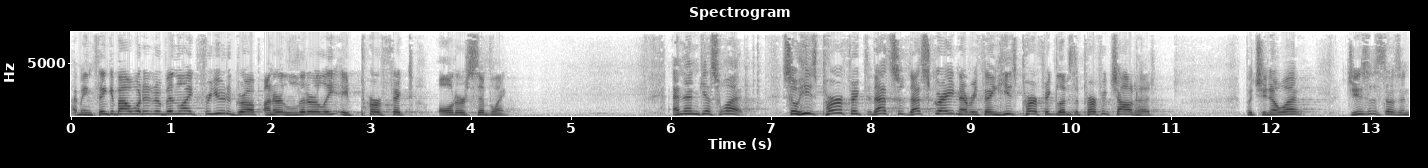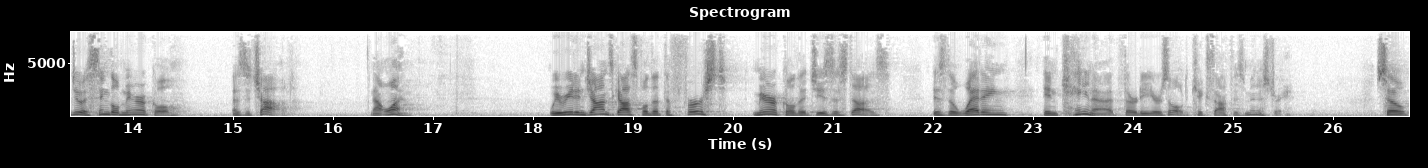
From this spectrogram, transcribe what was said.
I mean, think about what it would have been like for you to grow up under literally a perfect older sibling. And then guess what? So he's perfect. That's, that's great and everything. He's perfect, lives the perfect childhood. But you know what? Jesus doesn't do a single miracle as a child, not one. We read in John's gospel that the first miracle that Jesus does is the wedding in Cana at 30 years old, kicks off his ministry. So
